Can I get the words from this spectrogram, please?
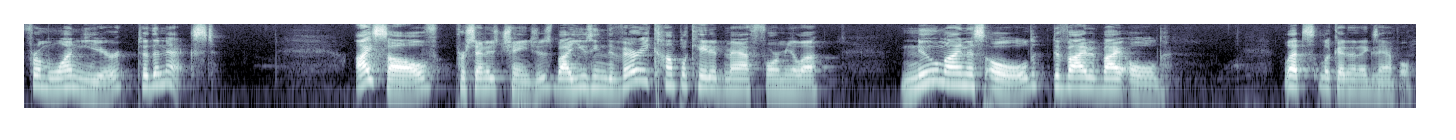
from one year to the next. I solve percentage changes by using the very complicated math formula new minus old divided by old. Let's look at an example.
